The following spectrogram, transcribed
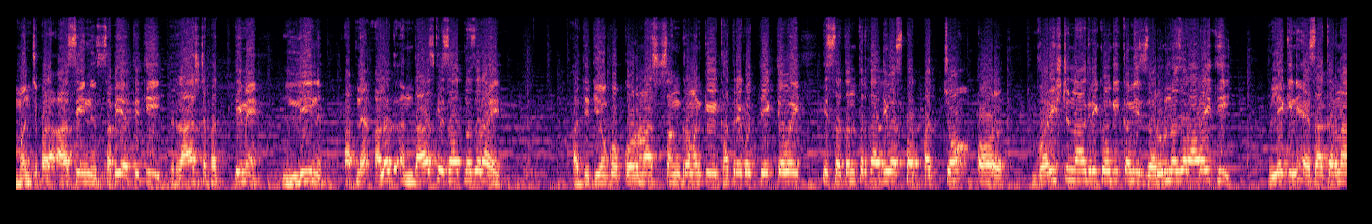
मंच पर आसीन सभी अतिथि राष्ट्रभक्ति में लीन अपने अलग अंदाज के साथ नज़र आए। अतिथियों को कोरोना संक्रमण के खतरे को देखते हुए इस स्वतंत्रता दिवस पर बच्चों और वरिष्ठ नागरिकों की कमी ज़रूर नज़र आ रही थी। लेकिन ऐसा करना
